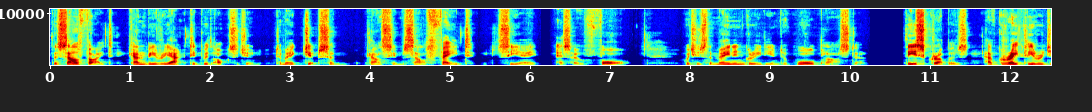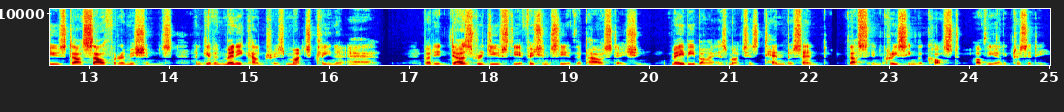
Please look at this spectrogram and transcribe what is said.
The sulfite can be reacted with oxygen to make gypsum, calcium sulfate, CaSO4, which is the main ingredient of wall plaster. These scrubbers have greatly reduced our sulfur emissions and given many countries much cleaner air, but it does reduce the efficiency of the power station maybe by as much as 10%, thus increasing the cost of the electricity.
